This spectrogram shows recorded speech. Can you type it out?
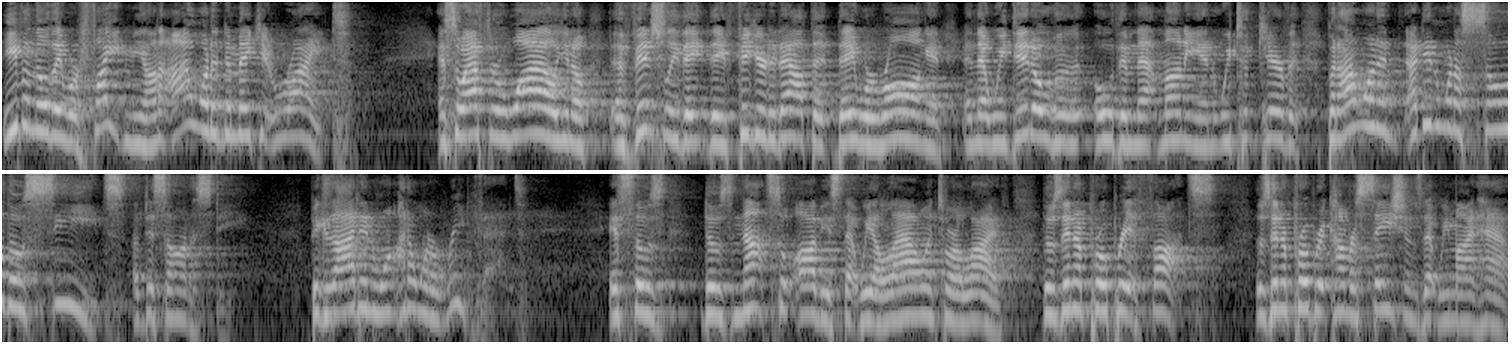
Even though they were fighting me on it, I wanted to make it right. And so after a while, you know, eventually they, they figured it out that they were wrong and, and that we did owe, owe them that money and we took care of it. But I wanted I didn't want to sow those seeds of dishonesty because I didn't want I don't want to reap that. It's those those not so obvious that we allow into our life, those inappropriate thoughts, those inappropriate conversations that we might have,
